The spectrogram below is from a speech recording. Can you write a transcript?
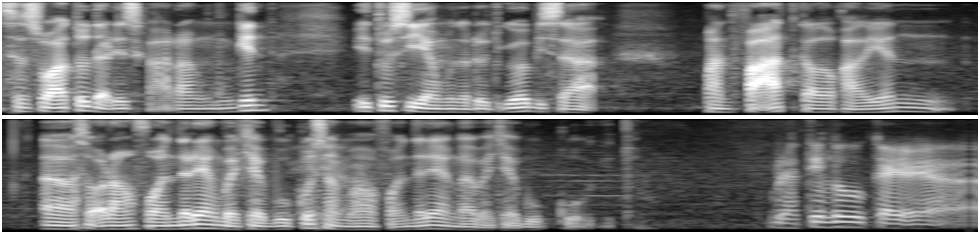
sesuatu dari sekarang mungkin itu sih yang menurut gue bisa manfaat kalau kalian eh, seorang founder yang baca buku Iya. sama founder yang nggak baca buku gitu Berarti lu kayak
